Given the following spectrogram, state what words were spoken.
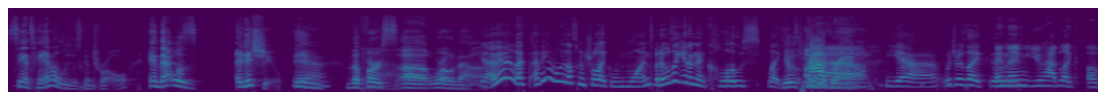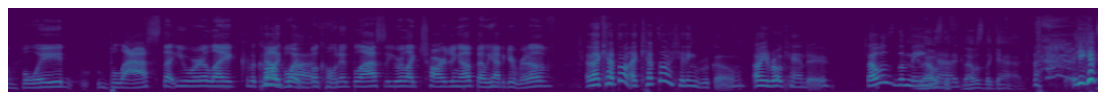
Santana lose control, and that was an issue in Yeah. the first uh, World of Vala. Yeah, I think I, I think I've only lost control like once, but it was like in an enclosed like It was cavern. underground. Yeah, which was like and was- then you had like a void blast that you were like Vaconic not void blast. Vaconic blast that you were like charging up that we had to get rid of. and I kept on I kept on hitting Ruko. I mean Rokander. That was the main that was gag. the that was the gag. he kept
